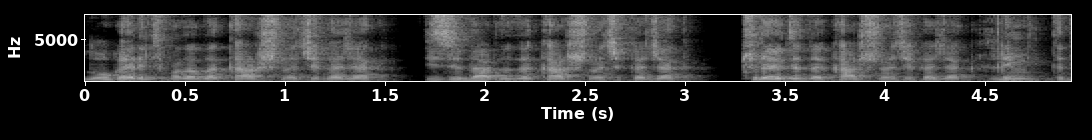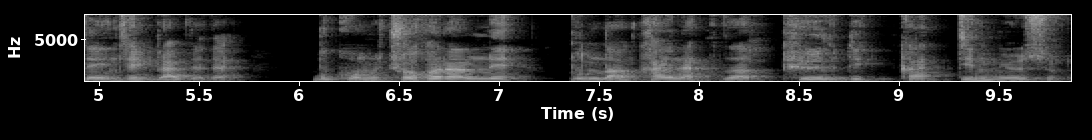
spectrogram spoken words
Logaritmada da karşına çıkacak, dizilerde de karşına çıkacak, türevde de karşına çıkacak, limitte de integralde de. Bu konu çok önemli. Bundan kaynaklı da pür dikkat dinliyorsun.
